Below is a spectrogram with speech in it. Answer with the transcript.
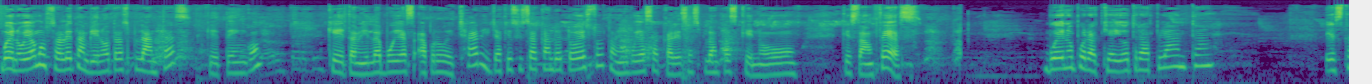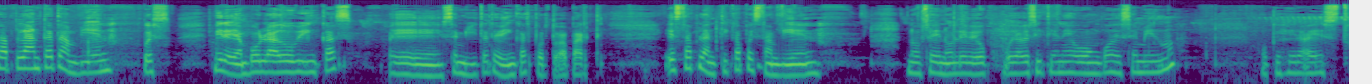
Bueno, voy a mostrarle también otras plantas que tengo que también las voy a aprovechar y ya que estoy sacando todo esto, también voy a sacar esas plantas que no, que están feas. Bueno, por aquí hay otra planta. Esta planta también, pues, mire, han volado vincas, eh, semillitas de vincas por toda parte. Esta plantica, pues también, no sé, no le veo, voy a ver si tiene hongo de ese mismo, o qué será esto.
